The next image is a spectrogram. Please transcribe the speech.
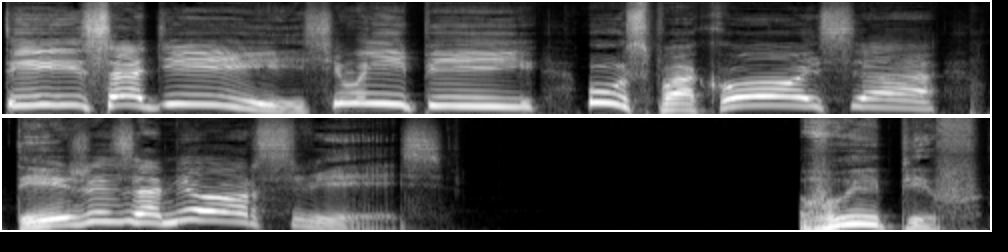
Ты садись, выпей, успокойся, ты же замерз весь». Выпив,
